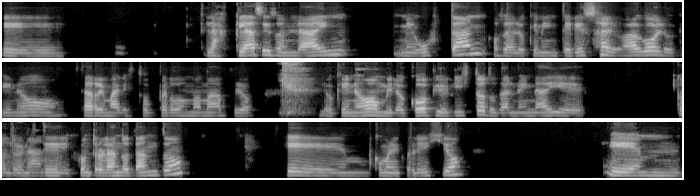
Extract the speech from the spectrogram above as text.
Eh, las clases online me gustan, o sea, lo que me interesa lo hago, lo que no, está re mal esto, perdón mamá, pero lo que no, me lo copio y listo, total, no hay nadie Controlando. que esté controlando tanto eh, como en el colegio. Em,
